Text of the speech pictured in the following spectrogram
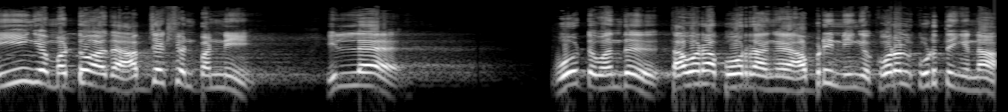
நீங்க மட்டும் அதை அப்ஜெக்ஷன் பண்ணி இல்ல ஓட்டு வந்து தவறா போடுறாங்க அப்படின்னு நீங்க குரல் கொடுத்தீங்கன்னா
